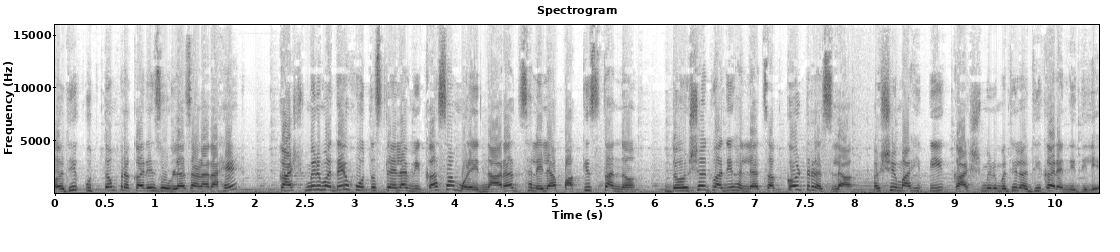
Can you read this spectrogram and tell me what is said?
अधिक उत्तम प्रकारे जोडला जाणार आहे. काश्मीरमध्ये होत असलेल्या विकासामुळे नाराज झालेल्या पाकिस्ताननं दहशतवादी हल्ल्याचा कट रचला अशी माहिती काश्मीरमधील अधिकाऱ्यांनी दिली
